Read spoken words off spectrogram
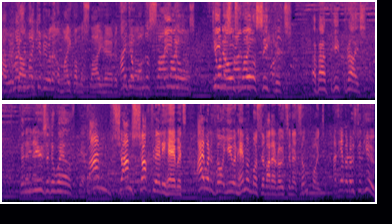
Well, we, might, we might give you a little mic on the sly here, but I don't want to honest- slime. He my- knows he you want to knows more my- secrets about Pete Price than the news of the world. I'm, I'm shocked, really, Herbert. I would have thought you and him must have had a roasting at some point. Has he ever roasted you?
